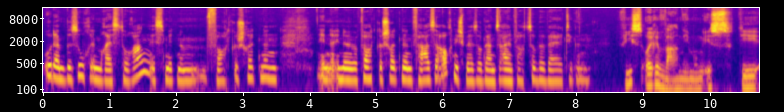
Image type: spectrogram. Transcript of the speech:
Oder ein Besuch im Restaurant ist mit einem fortgeschrittenen, in, in einer fortgeschrittenen Phase auch nicht mehr so ganz einfach zu bewältigen. Wie ist eure Wahrnehmung? Ist die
